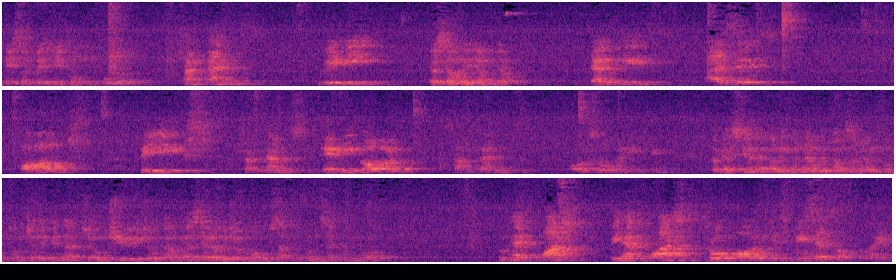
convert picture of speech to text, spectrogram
非常非常之痛苦嘅。 Sometimes we read有时候我哋饮入 donkeys, asses, hogs, pigs, sometimes demigod, sometimes also many things. 咁有時咧個靈魂咧會投身喺唔同種族裏邊咧做豬做狗，有時候咧會做菩薩做觀世音喎。 We have passed, we have passed through all these pieces of life.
